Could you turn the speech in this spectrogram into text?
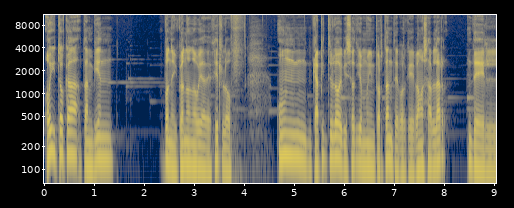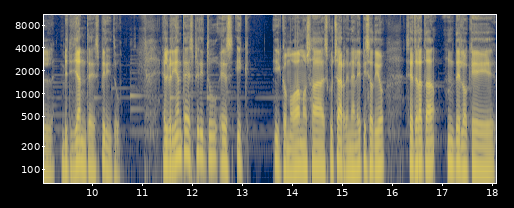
Hoy toca también, bueno, cuando no voy a decirlo, un capítulo, episodio muy importante, porque vamos a hablar del brillante espíritu. El brillante espíritu es Ik, y como vamos a escuchar en el episodio, se trata de lo que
